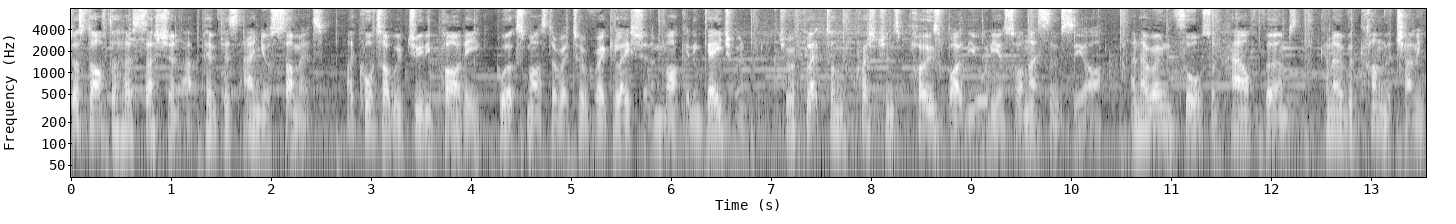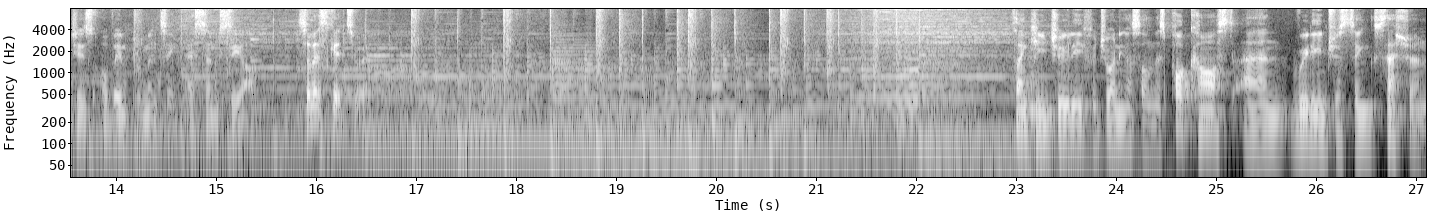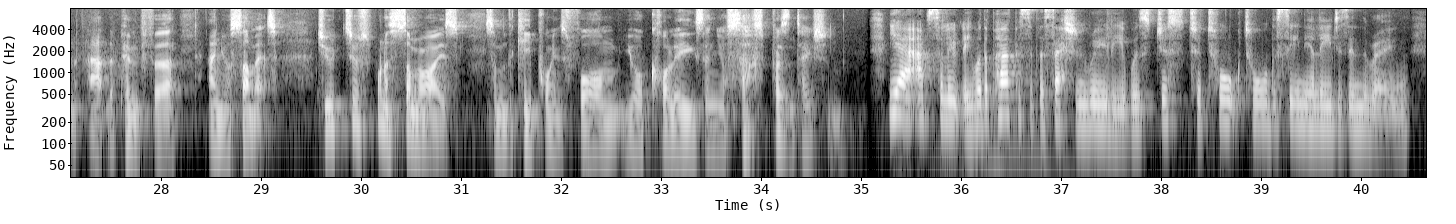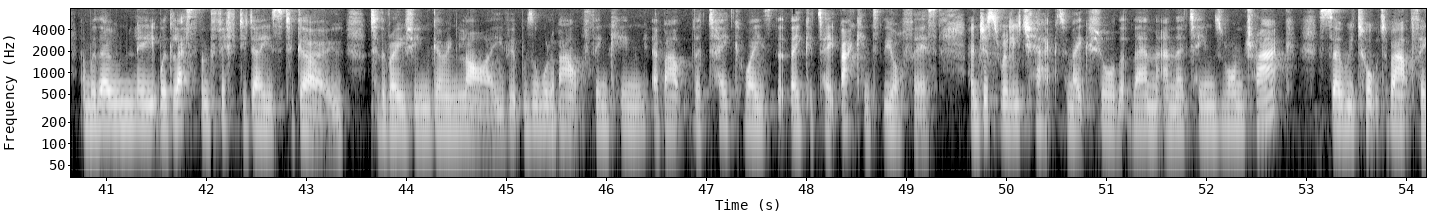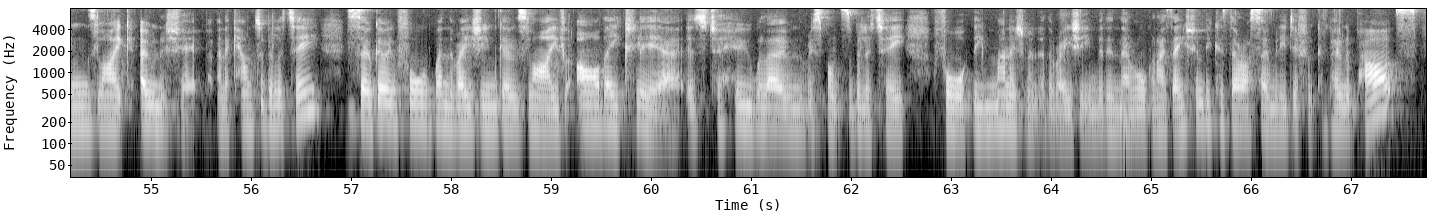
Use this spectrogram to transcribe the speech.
Just after her session at PIMFA's annual summit, I caught up with Julie Pardee, WorkSmart's Director of Regulation and Market Engagement, to reflect on the questions posed by the audience on SMCR and her own thoughts on how firms can overcome the challenges of implementing SMCR. So let's get to it. Thank you, Julie, for joining us on this podcast and really interesting session at the PIMFA annual summit. Do you just want to summarize some of the key points from your colleagues and yourself's presentation? Yeah, absolutely. Well, the purpose of the session really was just to talk to all the senior leaders in the room. And with only with less than 50 days to go to the regime going live, it was all about thinking about the takeaways that they could take back into the office and just really check to make sure that them and their teams were on track. So we talked about things like ownership and accountability. So going forward, when the regime goes live, are they clear as to who will own the responsibility for the management of the regime within their organisation? Organisation because there are so many different component parts.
